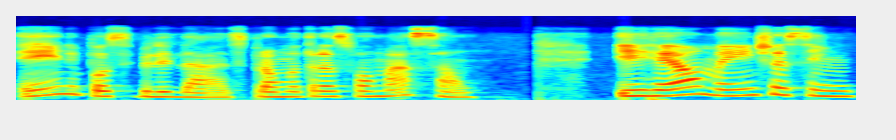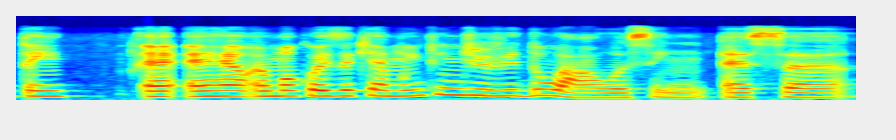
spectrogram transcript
N possibilidades, para uma transformação. E realmente, assim, tem é, é, é uma coisa que é muito individual, assim, essa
